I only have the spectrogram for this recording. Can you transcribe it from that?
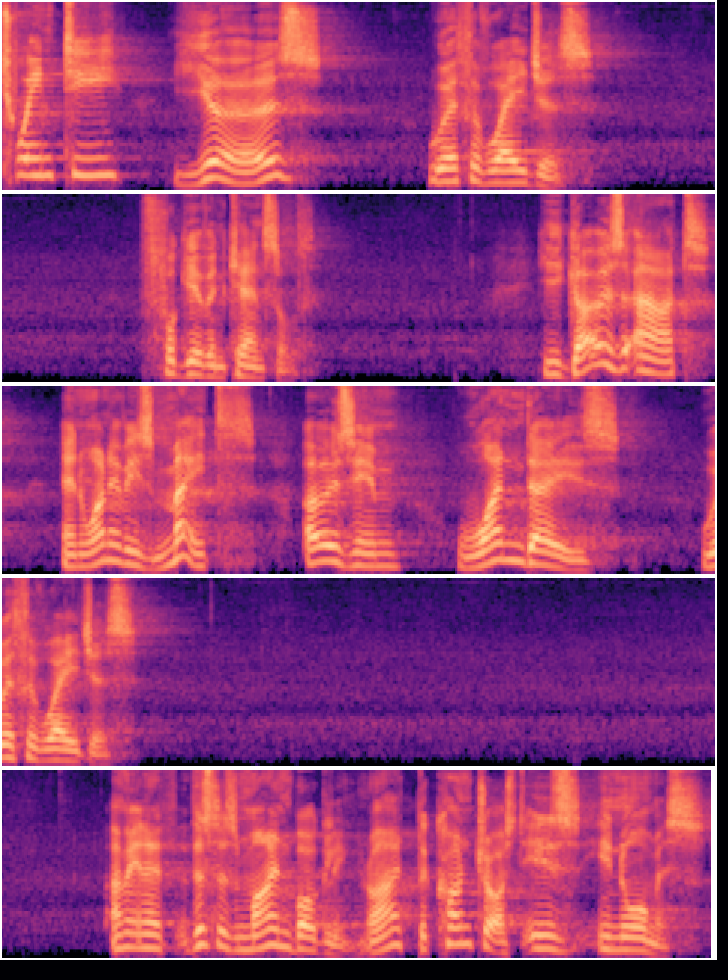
20 years worth of wages, forgiven, cancelled. He goes out, and one of his mates owes him one day's worth of wages. I mean, this is mind boggling, right? The contrast is enormous.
